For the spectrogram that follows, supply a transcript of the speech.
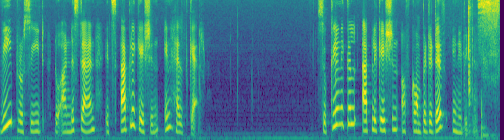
we proceed to understand its application in healthcare. So, clinical application of competitive inhibitors.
